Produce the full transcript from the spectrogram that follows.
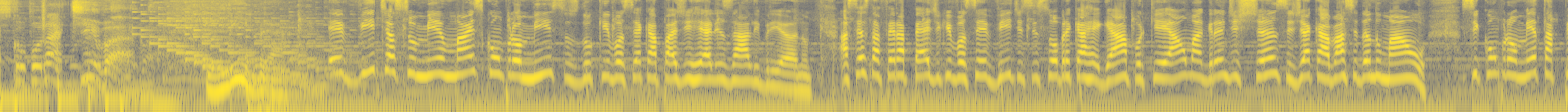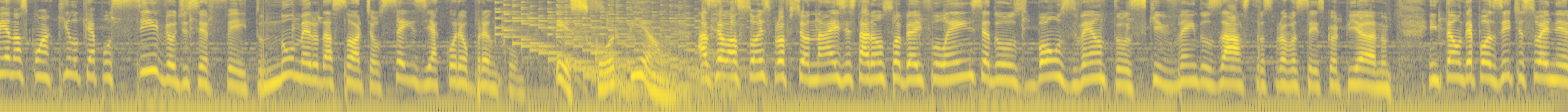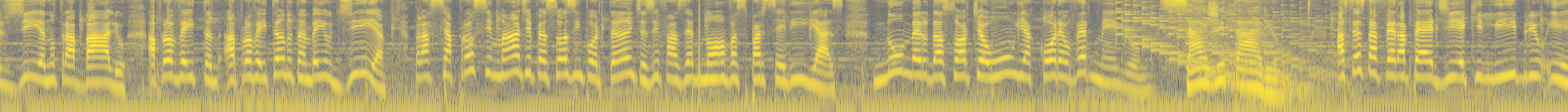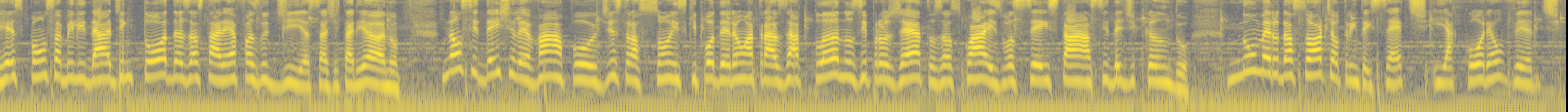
Horóscopo Nativa. Libra. Evite assumir mais compromissos do que você é capaz de realizar, Libriano. A sexta-feira pede que você evite se sobrecarregar, porque há uma grande chance de acabar se dando mal. Se comprometa apenas com aquilo que é possível de ser feito. Número da sorte é o 6 e a cor é o branco. Escorpião. As relações profissionais estarão sob a influência dos bons ventos que vêm dos astros para você, escorpiano. Então, deposite sua energia no trabalho. Aproveitando, aproveitando também o dia para se aproximar de pessoas importantes e fazer novas parcerias. Número da sorte é o 1 e a cor é o vermelho. Sagitário. A sexta-feira pede equilíbrio e responsabilidade em todas as tarefas do dia, Sagitariano. Não se deixe levar por distrações que poderão atrasar planos e projetos aos quais você está se dedicando. Número da sorte é o 37 e a cor é o verde.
